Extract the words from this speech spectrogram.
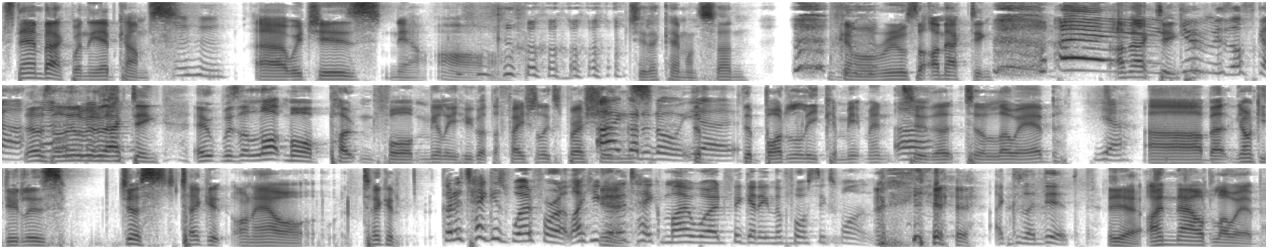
stand back when the ebb comes, Mm-hmm. uh, which is now. Oh, gee, that came on sudden. It came on real. sudden. I'm acting. I'm acting. Give him his Oscar. That was a little bit of acting. It was a lot more potent for Millie, who got the facial expressions. I got it all, the- yeah. The, bodily commitment to the to the low ebb. Yeah. Uh, but Yonky Doodlers, just take it on our take it. Got to take his word for it. Like you got to take my word for getting the four six one. yeah, Because I did. yeah. I nailed low ebb.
